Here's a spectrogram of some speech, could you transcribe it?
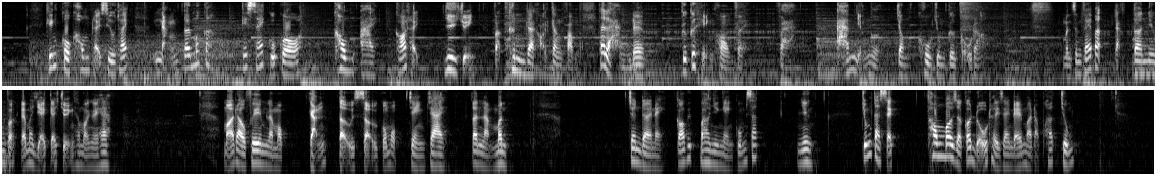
Khiến cô không thể siêu thoát Nặng tới mức á, cái xác của cô á, không ai có thể di chuyển và khinh ra khỏi căn phòng. Thế là hàng đêm cứ cứ hiện hồn về và ám những người trong khu chung cư cũ đó. Mình xin phép á, đặt tên nhân vật để mà dễ kể chuyện ha mọi người ha. Mở đầu phim là một cảnh tự sự của một chàng trai tên là Minh. Trên đời này có biết bao nhiêu ngàn cuốn sách nhưng chúng ta sẽ không bao giờ có đủ thời gian để mà đọc hết chúng.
